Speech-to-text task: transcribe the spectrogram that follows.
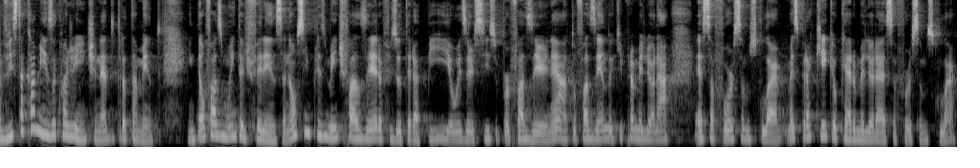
vista a camisa com a gente, né, do tratamento. Então faz muita diferença, não simplesmente fazer a fisioterapia, o exercício por fazer, né? Ah, tô fazendo aqui para melhorar essa força muscular. Mas para que que eu quero melhorar essa força muscular?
